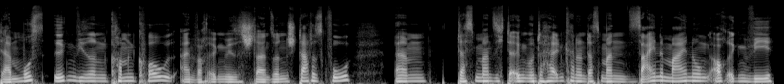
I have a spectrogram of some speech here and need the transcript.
Da muss irgendwie so ein Common Quo einfach irgendwie sein, so ein Status Quo, ähm, dass man sich da irgendwie unterhalten kann und dass man seine Meinung auch irgendwie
